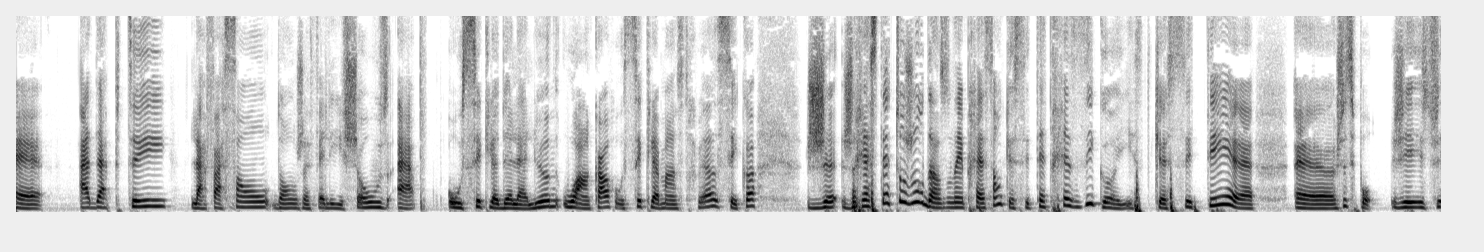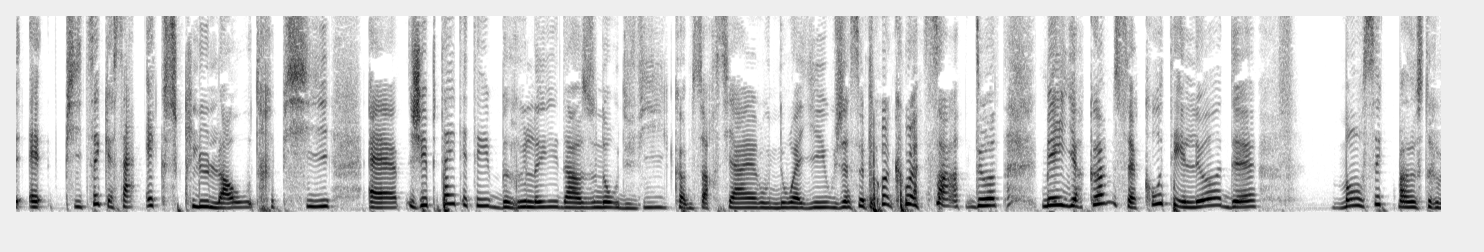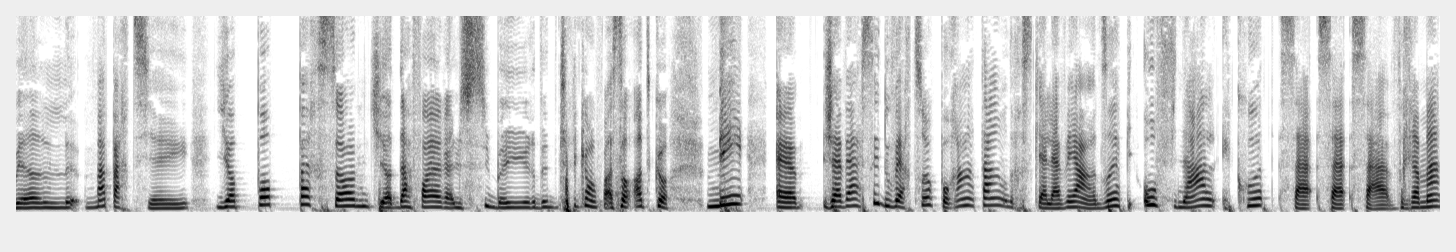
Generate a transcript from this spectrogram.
euh, adapter la façon dont je fais les choses à au cycle de la lune ou encore au cycle menstruel, c'est que je, restais toujours dans une impression que c'était très égoïste, que c'était, euh, euh, je sais pas, j'ai, eh, puis tu sais que ça exclut l'autre, puis euh, j'ai peut-être été brûlée dans une autre vie comme sorcière ou noyée ou je sais pas quoi sans doute, mais il y a comme ce côté-là de mon cycle menstruel m'appartient, il y a pas personne qui a d'affaires à le subir d'une quelconque façon. En tout cas, mais euh, j'avais assez d'ouverture pour entendre ce qu'elle avait à en dire. Puis au final, écoute, ça, ça, ça a vraiment,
